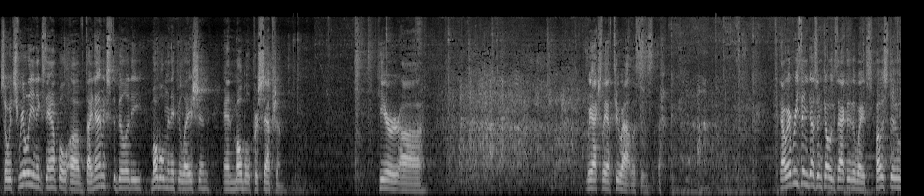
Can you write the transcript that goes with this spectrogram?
So it's really an example of dynamic stability, mobile manipulation, and mobile perception here, uh, we actually have two atlases. now, everything doesn't go exactly the way it's supposed to.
